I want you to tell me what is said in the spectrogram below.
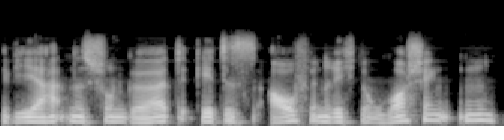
wir hatten es schon gehört, geht es auf in Richtung Washington.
